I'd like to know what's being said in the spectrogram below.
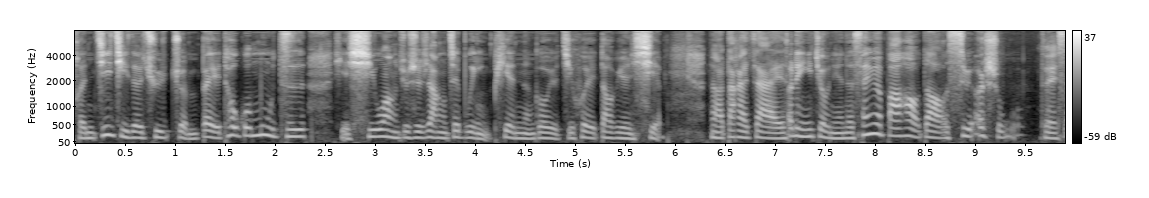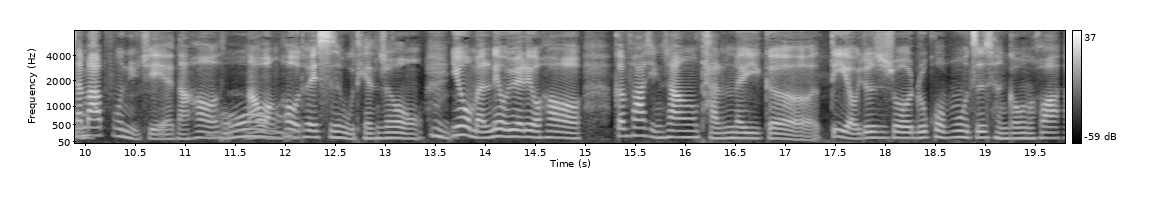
很积极的去准备，透过募资，也希望就是让这部影片能够有机会到院线。那大概在 二零一九年的三月八号到四月二十五，对，三八妇女节，然后、哦、然后往后推四十五天之后，嗯，因为我们六月六号跟发行商谈了一个 deal，就是说如果募资成功的话，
